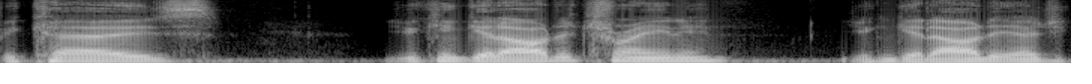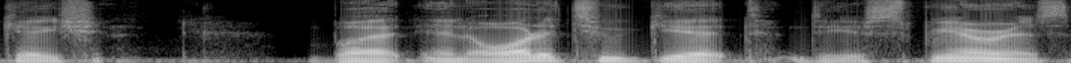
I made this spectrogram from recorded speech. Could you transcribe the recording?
Because you can get all the training, you can get all the education, but in order to get the experience,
